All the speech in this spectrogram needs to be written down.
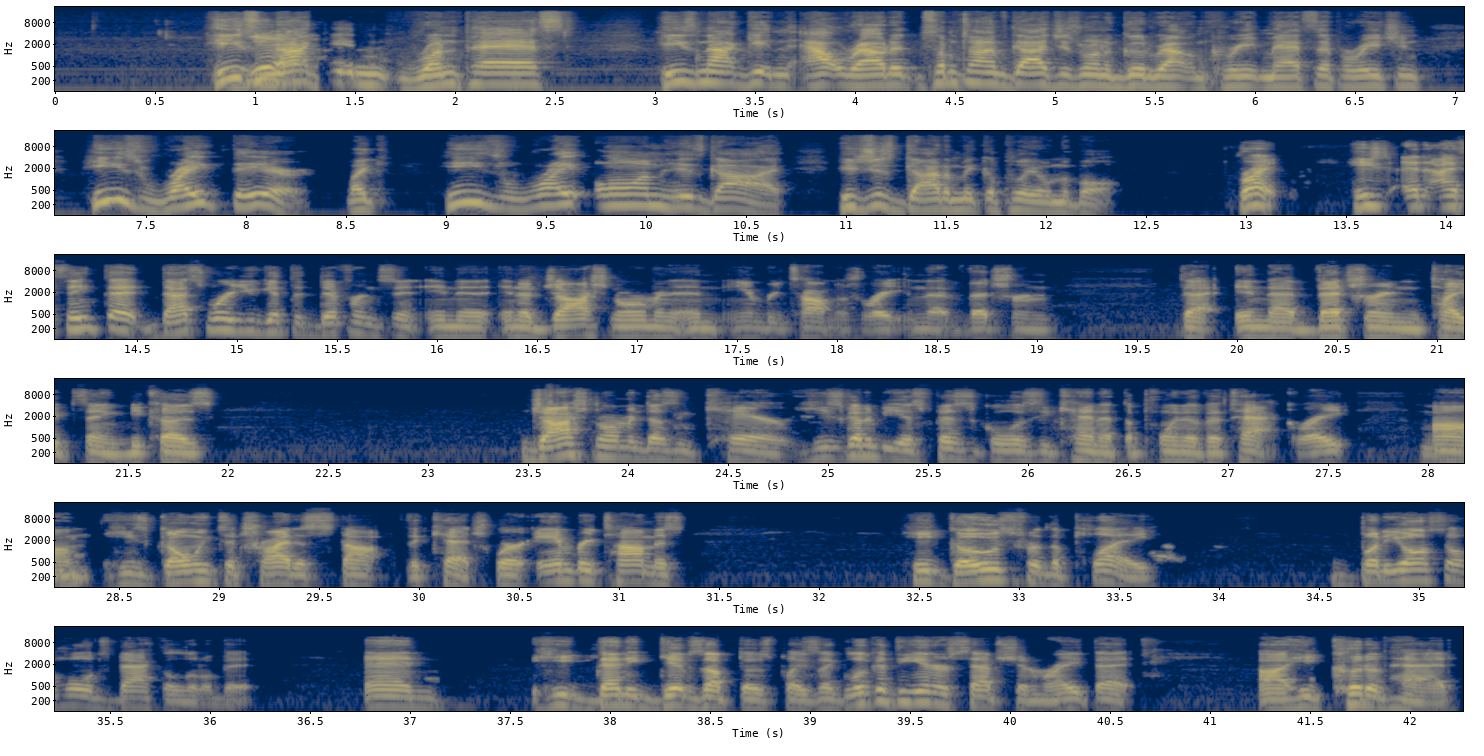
He's yeah. not getting run past. He's not getting out routed. Sometimes guys just run a good route and create mad separation. He's right there. Like he's right on his guy. He's just got to make a play on the ball. Right. He's and I think that that's where you get the difference in in a, in a Josh Norman and Ambry Thomas, right? In that veteran, that in that veteran type thing, because Josh Norman doesn't care. He's going to be as physical as he can at the point of attack, right? Mm-hmm. Um, he's going to try to stop the catch. Where Ambry Thomas, he goes for the play, but he also holds back a little bit, and he then he gives up those plays. Like look at the interception, right? That uh, he could have had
